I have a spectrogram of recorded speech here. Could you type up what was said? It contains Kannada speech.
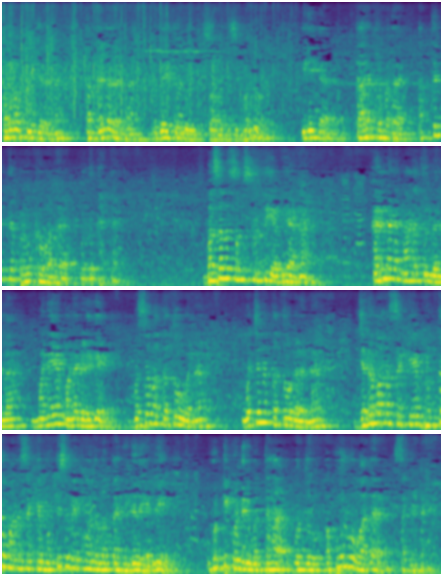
ಪರಮ ಪೂಜ್ಯರನ್ನ ತಮ್ಮೆಲ್ಲರನ್ನ ಹೃದಯ ತುಂಬಿ ಸ್ವಾಗತಿಸಿಕೊಂಡು ಇದೀಗ ಕಾರ್ಯಕ್ರಮದ ಅತ್ಯಂತ ಪ್ರಮುಖವಾದ ಒಂದು ಘಟ್ಟ. ಬಸವ ಸಂಸ್ಕೃತಿ ಅಭಿಯಾನ. ಕನ್ನಡ ನಾಡ ತುಂಬೆಲ್ಲ ಮನೆ ಮನಗಳಿಗೆ ಬಸವ ತತ್ವವನ್ನ, ವಚನ ತತ್ವಗಳನ್ನ, ಜನಮಾನಸಕ್ಕೆ, ಭಕ್ತ ಮಾನಸಕ್ಕೆ ಮುಟ್ಟಿಸಬೇಕು ಅನ್ನುವಂತಹ ಹಿನ್ನೆಲೆಯಲ್ಲಿ ಹುಟ್ಟಿಕೊಂಡಿರುವಂತಹ ಒಂದು ಅಪೂರ್ವವಾದ ಸಂಘಟನೆ.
